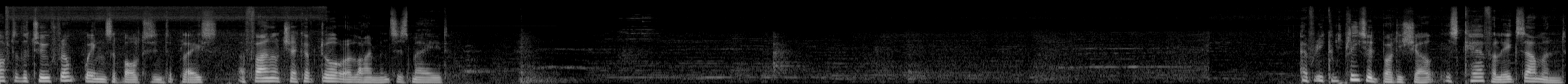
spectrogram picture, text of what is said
After the two front wings are bolted into place, a final check of door alignments is made. Every completed body shell is carefully examined.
